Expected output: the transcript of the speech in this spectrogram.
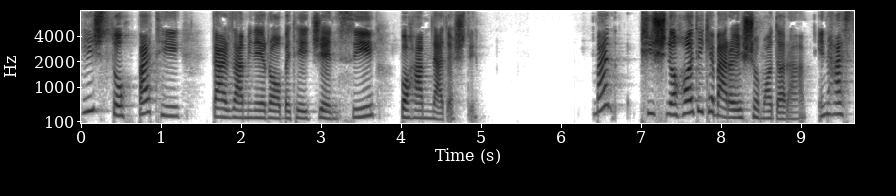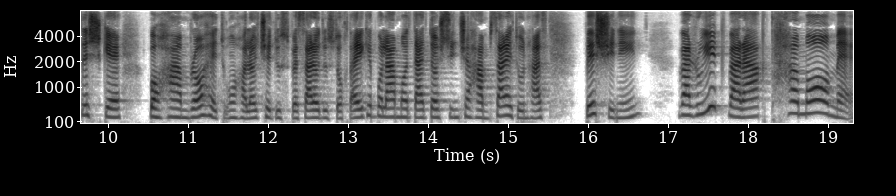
هیچ صحبتی در زمینه رابطه جنسی با هم نداشتیم. من پیشنهادی که برای شما دارم این هستش که با همراهتون حالا چه دوست پسر و دوست دختری که بلند مدت داشتین چه همسرتون هست بشینین و روی یک ورق تمام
